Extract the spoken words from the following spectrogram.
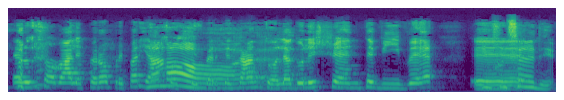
e lo so Vale, però No, prepariamoci perché no, tanto eh, l'adolescente vive in eh, funzione di...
